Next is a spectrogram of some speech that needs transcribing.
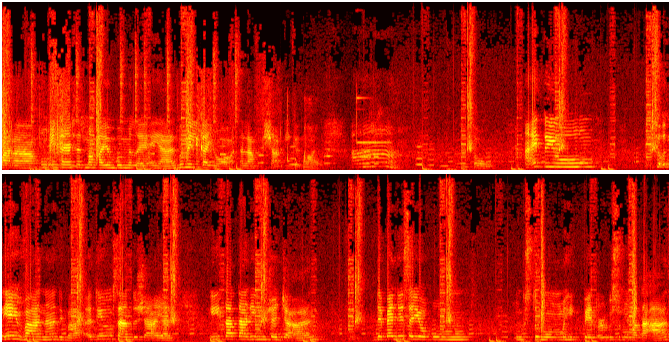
para kung interested man kayong bumili, ayan, bumili kayo. Salamat Shopee, ganon. Ah! Ito. Ah, ito yung suot ni Ivana, di ba? Ito yung sando siya, ayan. Itatali mo siya dyan. Depende sa'yo kung kung gusto mong mahigpit or gusto mong mataas,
